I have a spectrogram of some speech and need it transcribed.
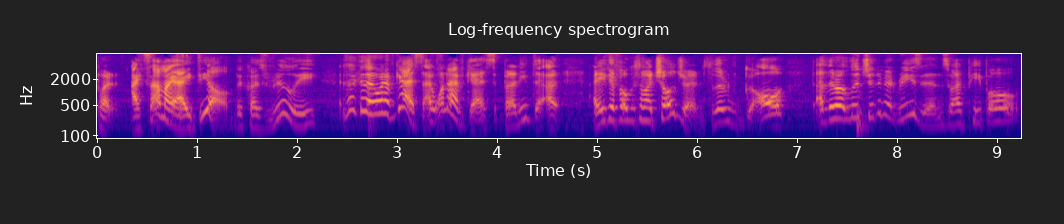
But it's not my ideal because really, it's not because I don't have guests. I want to have guests, but I need to. I, I need to focus on my children. So they're all there are legitimate reasons why people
